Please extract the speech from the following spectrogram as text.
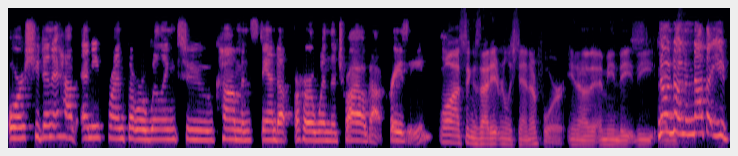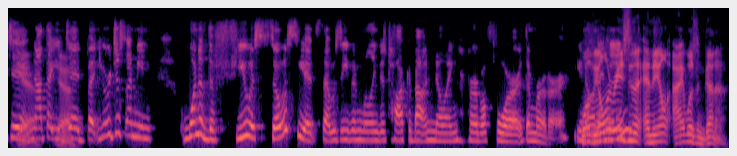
or she didn't have any friends that were willing to come and stand up for her when the trial got crazy. Well, the thing is I didn't really stand up for. her. You know, I mean the the No, I no, no, not that you did, Yeah, not that you yeah. did, but you were just, I mean, one of the few associates that was even willing to talk about knowing her before the murder. You well, the what I only mean? reason, and the only, I wasn't gonna.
